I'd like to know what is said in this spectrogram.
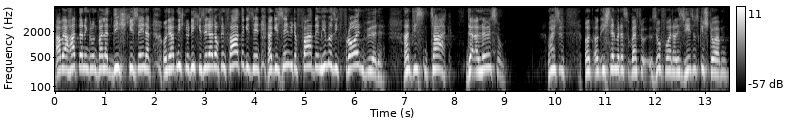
Aber er hat einen Grund, weil er dich gesehen hat. Und er hat nicht nur dich gesehen, er hat auch den Vater gesehen. Er hat gesehen, wie der Vater im Himmel sich freuen würde an diesem Tag der Erlösung. Weißt du, und, und ich stelle mir das weißt du, so vor, dann ist Jesus gestorben.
